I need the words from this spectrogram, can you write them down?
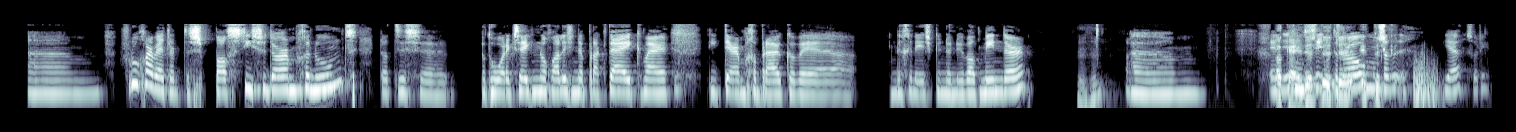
Um, vroeger werd het de spastische darm genoemd. Dat, is, uh, dat hoor ik zeker nog wel eens in de praktijk, maar die term gebruiken we uh, in de geneeskunde nu wat minder. Mm -hmm. um, Oké, okay, dus, dus, dus, dat, ja, sorry.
